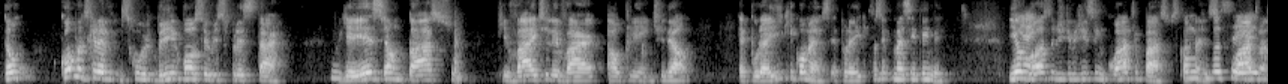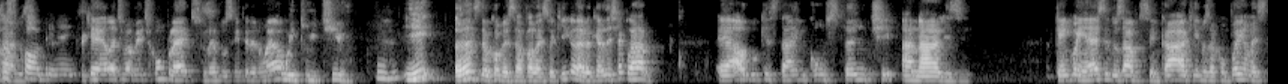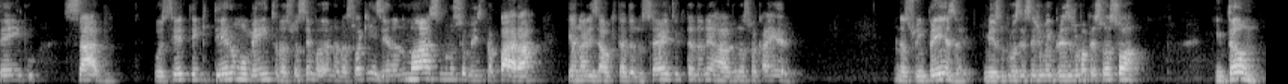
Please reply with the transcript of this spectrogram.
Então, como descobrir qual serviço prestar? Porque esse é um passo que vai te levar ao cliente ideal. É por aí que começa, é por aí que você começa a entender. E, E eu aí? gosto de dividir isso em quatro passos. tá, Como que Thaís? você quatro análises. descobre, né? Isso. Porque é relativamente complexo, né? Você entender, não é algo intuitivo. Uhum. E antes de eu começar a falar isso aqui, galera, eu quero deixar claro. É algo que está em constante análise. Quem conhece dos hábitos sem K, quem nos acompanha há mais tempo, sabe. Você tem que ter um momento na sua semana, na sua quinzena, no máximo no seu mês, para parar e analisar o que está dando certo e o que está dando errado na sua carreira. Na sua empresa, mesmo que você seja uma empresa de uma pessoa só. Então,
